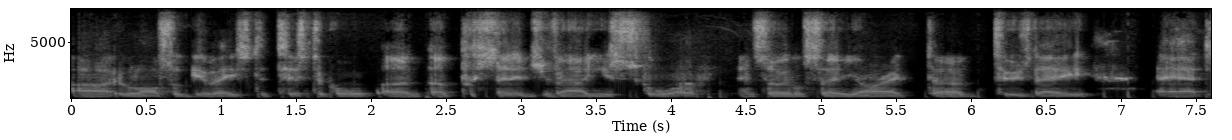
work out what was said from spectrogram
Uh, it will also give a statistical uh, a percentage value score. And so it'll say, all right, uh, Tuesday at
